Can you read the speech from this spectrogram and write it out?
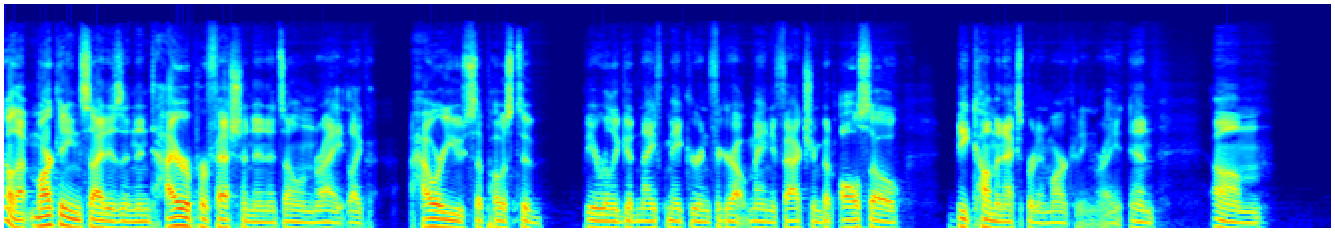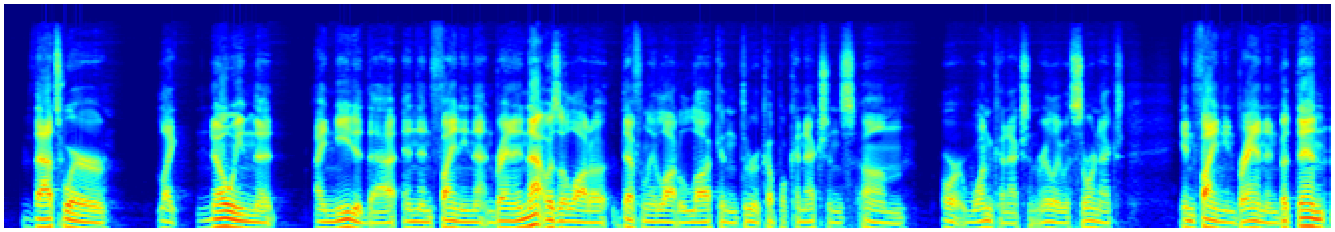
no, that marketing side is an entire profession in its own right. Like how are you supposed to be a really good knife maker and figure out manufacturing, but also become an expert in marketing, right? And um that's where like knowing that I needed that and then finding that in Brandon. And that was a lot of definitely a lot of luck and through a couple connections, um, or one connection really with Sornex in finding Brandon. But then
